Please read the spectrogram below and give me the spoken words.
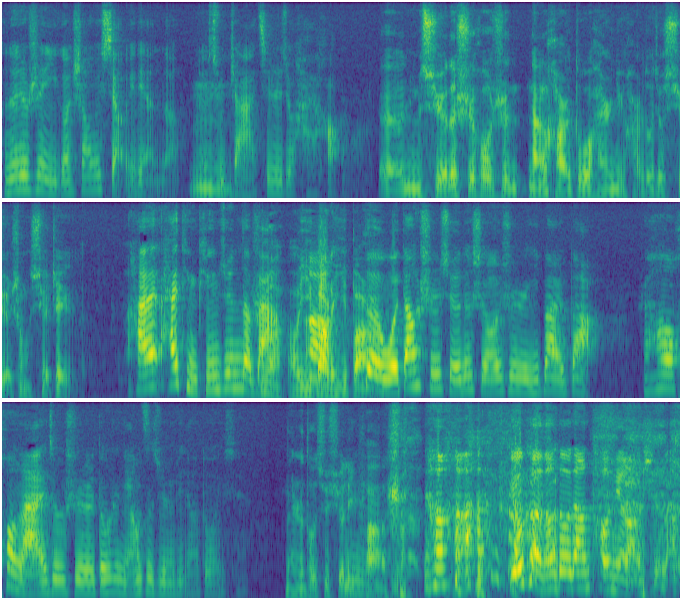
可能就是一个稍微小一点的去扎，其实就还好。呃，你们学的时候是男孩多还是女孩多？就学生学这个，还还挺平均的吧？哦，一半的一半。对我当时学的时候是一半一半。然后后来就是都是娘子军比较多一些，男生都去学理发了是吧？有可能都当 Tony 老师了。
